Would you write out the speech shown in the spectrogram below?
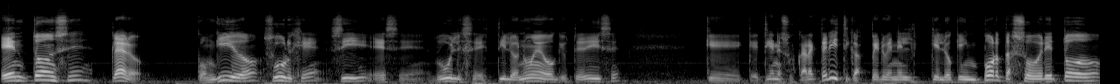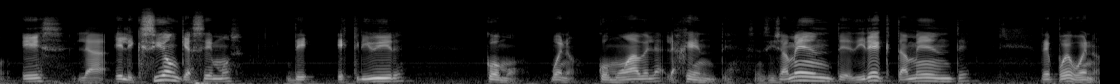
Entonces, claro, con Guido surge, sí, ese dulce estilo nuevo que usted dice, que, tiene sus características, pero en el que lo que importa sobre todo es la elección que hacemos de escribir como, bueno, como habla la gente, sencillamente, directamente. Después, bueno,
